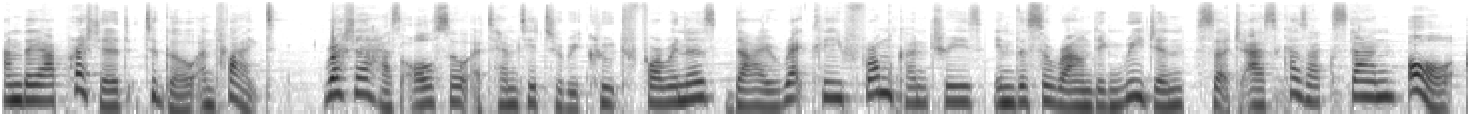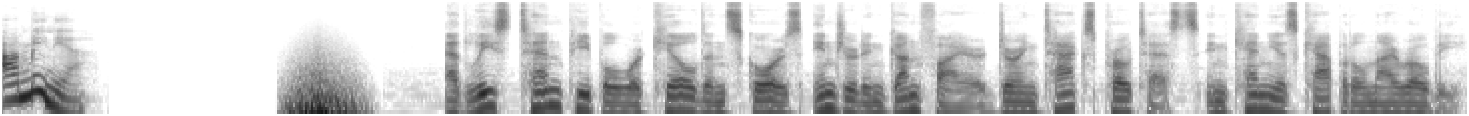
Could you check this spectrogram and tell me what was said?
and they are pressured to go and fight. Russia has also attempted to recruit foreigners directly from countries in the surrounding region, such as Kazakhstan or Armenia. At least 10 people were killed and scores injured in gunfire during tax protests in Kenya's capital Nairobi.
